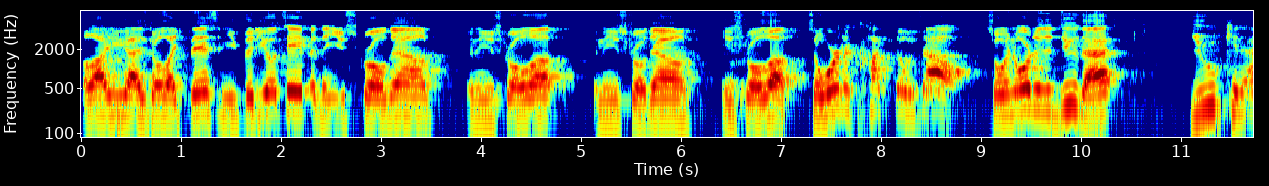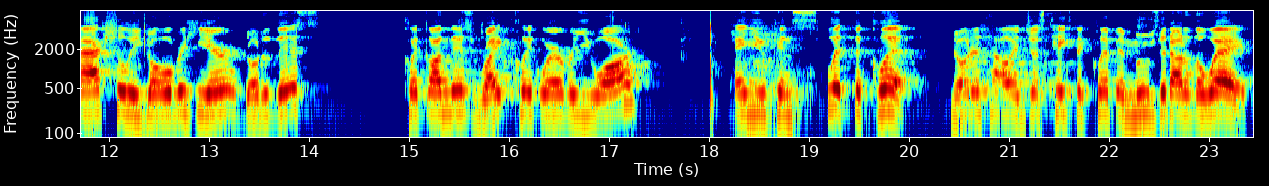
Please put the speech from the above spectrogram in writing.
A lot of you guys go like this and you videotape and then you scroll down and then you scroll up, and then you scroll down, and you scroll up. So we're to cut those out. So in order to do that, you can actually go over here, go to this, click on this, right click wherever you are, and you can split the clip. Notice how it just takes the clip and moves it out of the way.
